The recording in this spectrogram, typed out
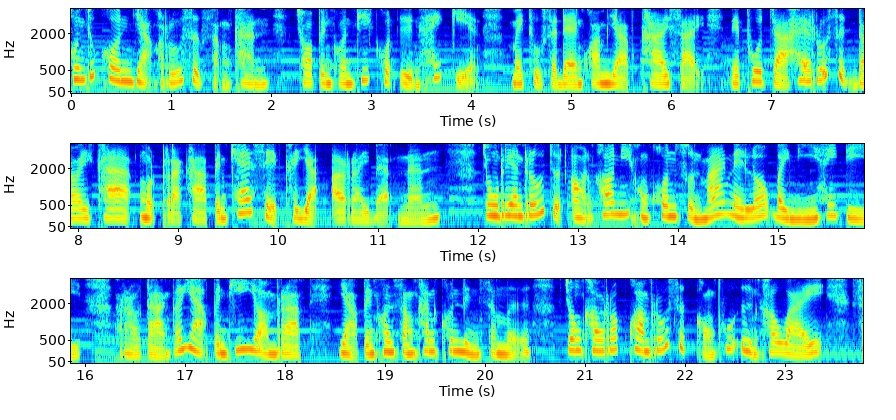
คนทุกคนอยากรู้สึกสำคัญ ชอบเป็นคนที่คนอื่นให้เกียรติ ไม่ถูกแสดงความหยาบคายใส่ ไม่พูดจาให้รู้สึกด้อยค่า หมดราคาเป็นแค่เศษขยะอะไรแบบนั้น จงเรียนรู้จุดอ่อนข้อนี้ของคนส่วนมากในโลกใบนี้ให้ดี เราต่างก็อยากเป็นที่ยอมรับ อยากเป็นคนสำคัญคนหนึ่งเสมอ จงเคารพความรู้สึกของผู้อื่นเข้าไว้ แส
